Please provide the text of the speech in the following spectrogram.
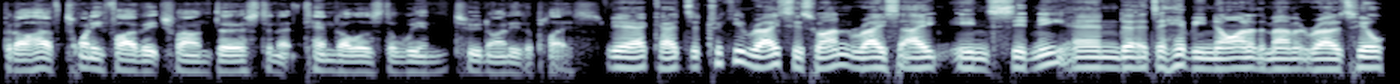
but I'll have 25 each way on Durston at $10 to win, 290 to place. Yeah, okay. It's a tricky race, this one. Race 8 in Sydney, and uh, it's a heavy 9 at the moment, Rose Hill.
